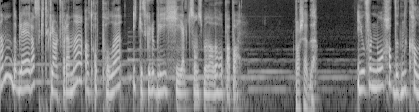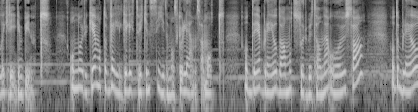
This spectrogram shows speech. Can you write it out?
Men det ble raskt klart for henne at oppholdet ikke skulle bli helt sånn som hun hadde håpa på. Hva skjedde? Jo, for nå hadde den kalde krigen begynt. Og Norge måtte velge litt hvilken side man skulle lene seg mot. Og det ble jo da mot Storbritannia og USA. Og det ble jo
